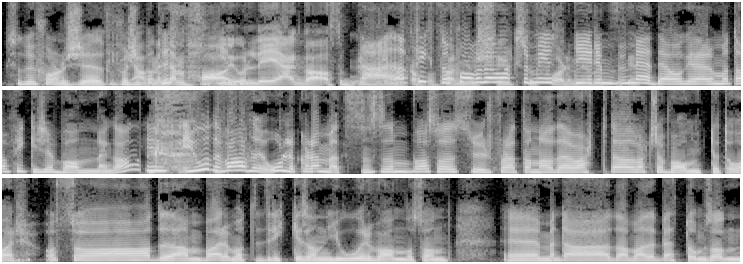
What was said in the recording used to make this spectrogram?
Så du får nå ikke, får Ja, men de har jo leger. altså Nei, noen fikk på det, har vært så mye styr i media og greier om at han fikk ikke vann engang. Jo, det var han Ole Klemetsen som var så sur for at han hadde vært, det hadde vært så varmt et år. Og så hadde de bare måttet drikke sånn jordvann og sånn. Eh, Men da de hadde bedt om sånn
